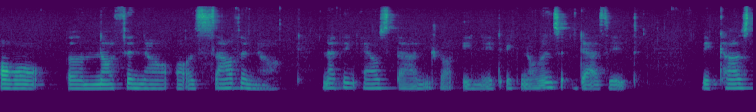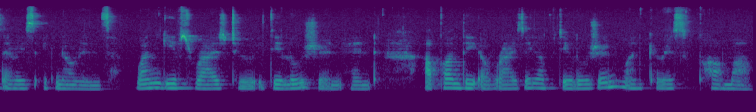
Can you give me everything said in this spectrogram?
or a northerner or a southerner. Nothing else than your innate ignorance does it. Because there is ignorance, one gives rise to delusion, and upon the arising of delusion, one creates karma.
